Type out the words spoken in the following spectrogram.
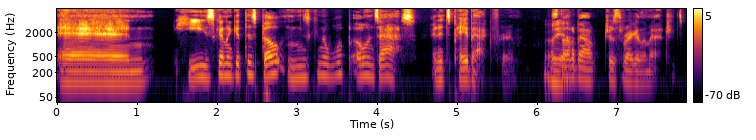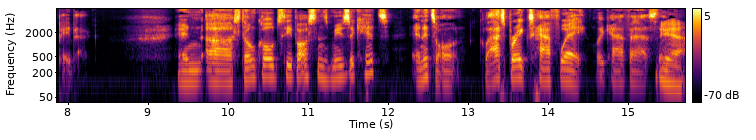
and he's gonna get this belt, and he's gonna whoop Owen's ass, and it's payback for him. Oh, it's yeah. not about just the regular match; it's payback. And uh, Stone Cold Steve Austin's music hits, and it's on. Glass breaks halfway, like half-assed. Yeah.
